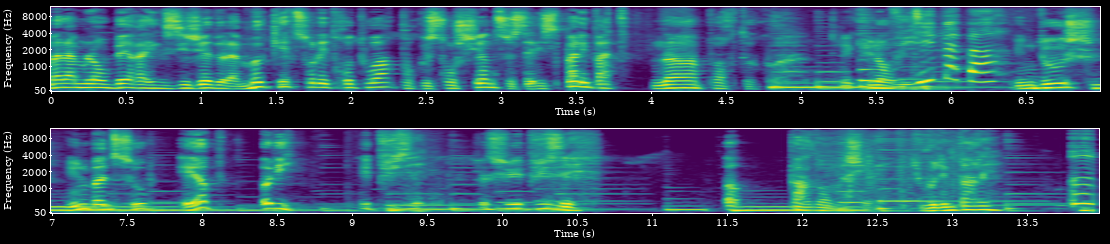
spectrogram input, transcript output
Madame Lambert a exigé de la moquette sur les trottoirs pour que son chien ne se salisse pas les pattes. N'importe quoi. Je n'ai qu'une envie. Dis, papa. Une douche, une bonne soupe, et hop, au lit. Épuisé. Je suis épuisé. Oh, pardon, ma chérie. Tu voulais me parler Euh,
